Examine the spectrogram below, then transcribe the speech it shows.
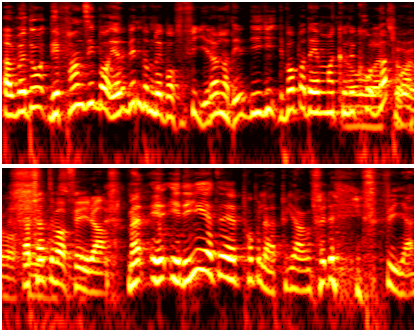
Ja, men då, det fanns ju bara, jag vet inte om det var för fyran, det, det, det var bara det man kunde Jo, kolla jag på. Jag tror att det var fyra. Men är, är det ett eh, populärt program för dig Sofia?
